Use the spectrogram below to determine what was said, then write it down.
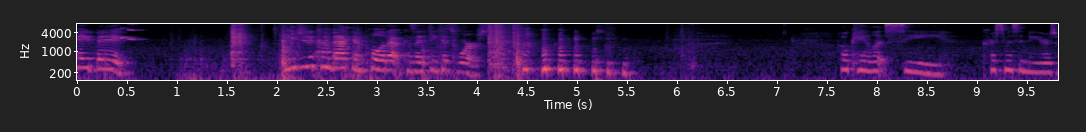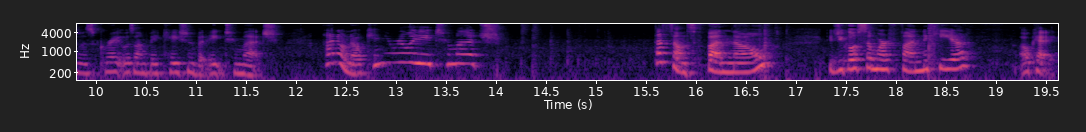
Hey, babe. I need you to come back and pull it up because I think it's worse. okay, let's see. Christmas and New Year's was great. Was on vacation but ate too much. I don't know. Can you really eat too much? That sounds fun though. Did you go somewhere fun, Nakia? Okay.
